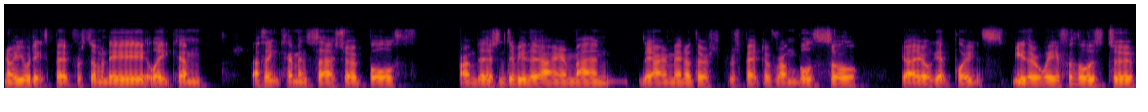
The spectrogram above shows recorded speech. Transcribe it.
you know you would expect for somebody like him. I think him and Sasha both are in position to be the Iron Man, the Iron Man of their respective rumbles. So yeah, you'll get points either way for those two.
